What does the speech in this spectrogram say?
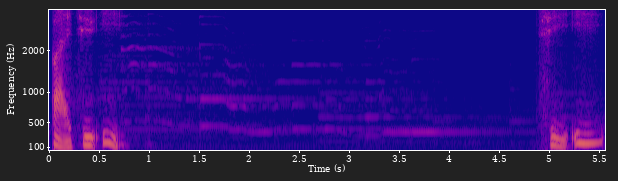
白居易。其一。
